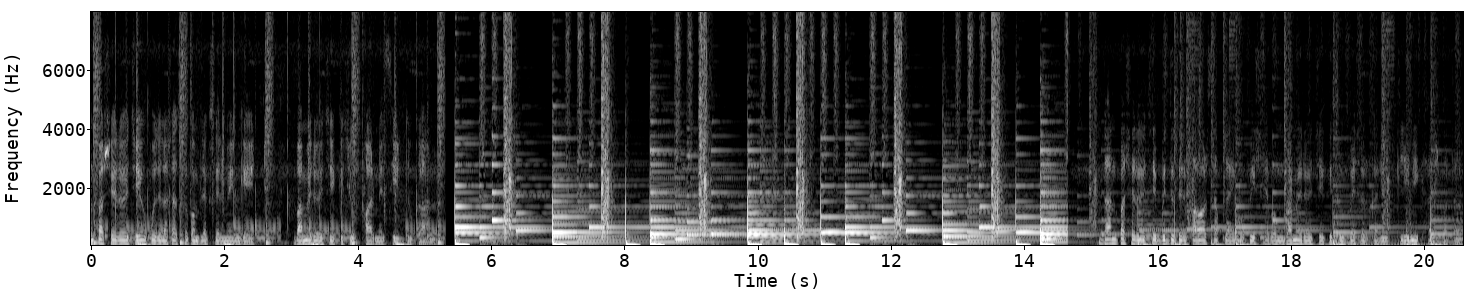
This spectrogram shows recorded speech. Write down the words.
ডান পাশে রয়েছে উপজেলা স্বাস্থ্য কমপ্লেক্সের মেইন গেট বামে রয়েছে কিছু ফার্মেসির দোকান। ডান পাশে রয়েছে বিদ্যুতের পাওয়ার সাপ্লাই অফিস এবং বামে রয়েছে কিছু বেসরকারি ক্লিনিক হাসপাতাল।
